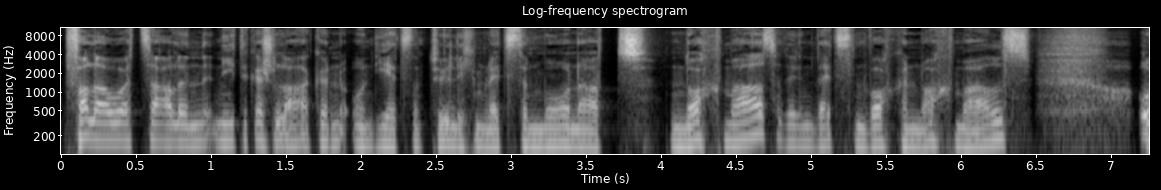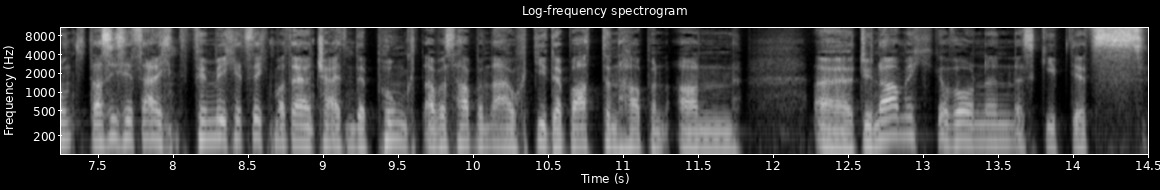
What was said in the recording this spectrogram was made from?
Followerzahlen niedergeschlagen und jetzt natürlich im letzten Monat nochmals oder in den letzten Wochen nochmals. Und das ist jetzt eigentlich für mich jetzt nicht mal der entscheidende Punkt, aber es haben auch die Debatten haben an äh, Dynamik gewonnen. Es gibt jetzt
